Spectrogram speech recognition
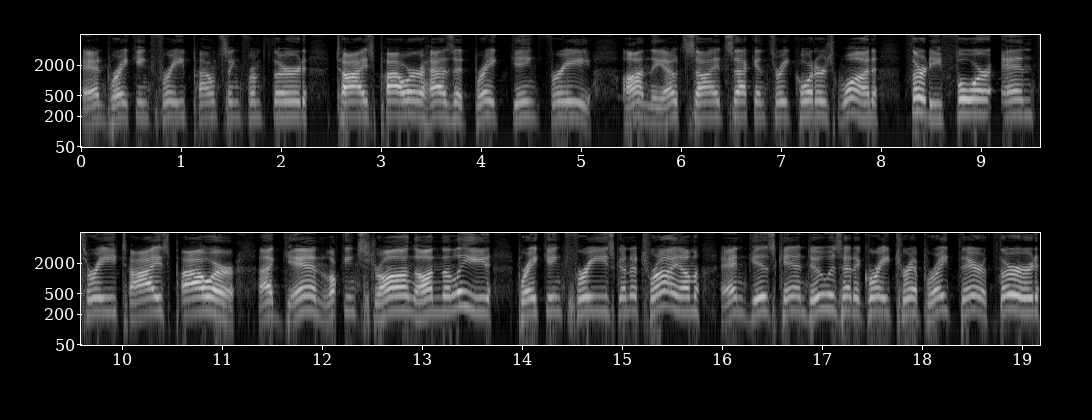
And breaking free, pouncing from third. Ties Power has it, breaking free on the outside, second, three quarters, one, 34 and three. Ties Power again looking strong on the lead. Breaking free, he's going to try him. And Giz Can Do has had a great trip right there, third.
